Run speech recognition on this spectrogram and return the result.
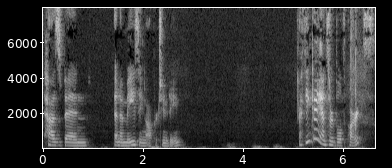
has been an amazing opportunity. I think I answered both parts.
